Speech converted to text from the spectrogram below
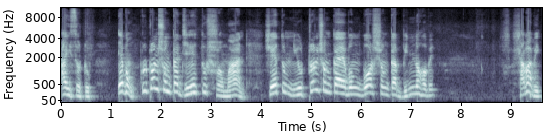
আইসোটুপ। এবং প্রোটন সংখ্যা যেহেতু সমান, সেহেতু নিউট্রন সংখ্যা এবং বর সংখ্যা ভিন্ন হবে। স্বাভাবিক।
